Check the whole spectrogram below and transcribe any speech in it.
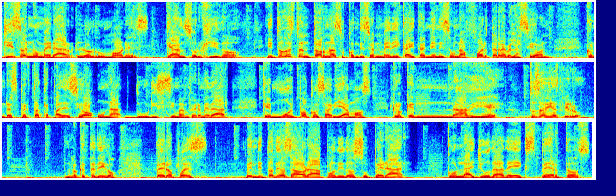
quiso enumerar los rumores que han surgido y todo esto en torno a su condición médica y también hizo una fuerte revelación con respecto a que padeció una durísima enfermedad que muy pocos sabíamos, creo que nadie. ¿Tú sabías, Pirru? Es lo que te digo. Pero pues, bendito Dios ahora ha podido superar con la ayuda de expertos.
